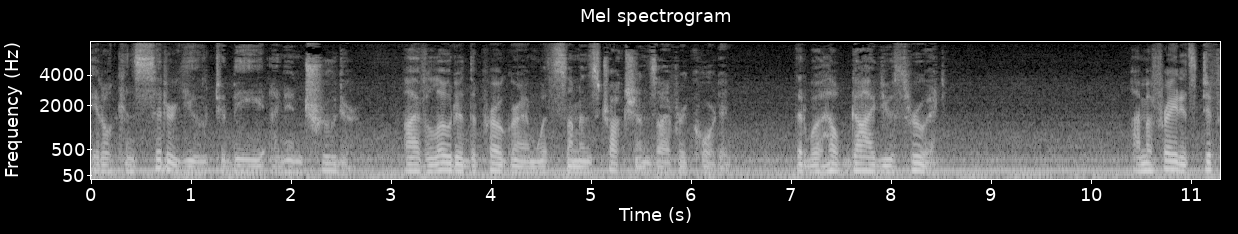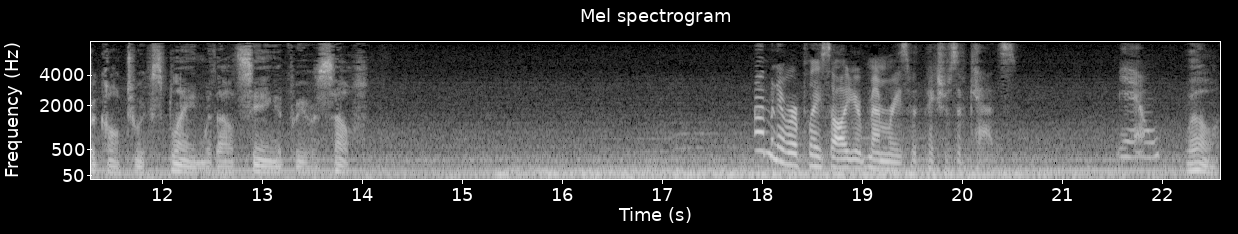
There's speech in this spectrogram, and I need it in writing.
It'll consider you to be an intruder. I've loaded the program with some instructions I've recorded that will help guide you through it. I'm afraid it's difficult to explain without seeing it for yourself. I'm gonna replace all your memories with pictures of cats. Meow. Well,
